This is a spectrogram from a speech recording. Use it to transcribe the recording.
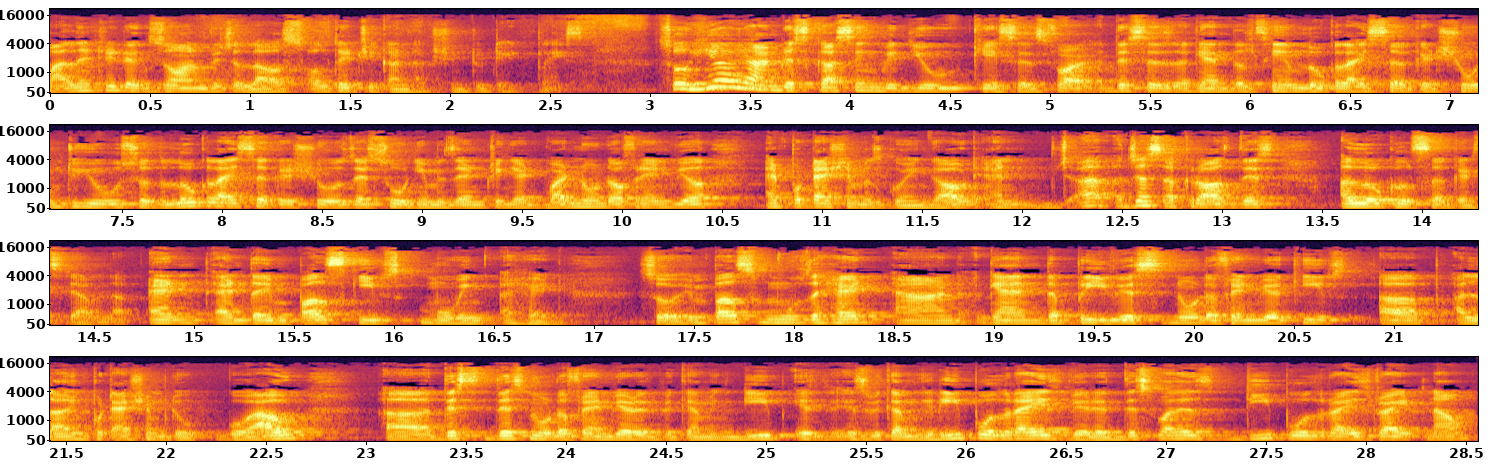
myelinated axon which allows saltatory conduction to take place so here I am discussing with you cases for this is again the same localized circuit shown to you. So the localized circuit shows that sodium is entering at one node of Ranvier and potassium is going out and uh, just across this a local circuits develop and, and the impulse keeps moving ahead. So impulse moves ahead and again the previous node of Ranvier keeps uh, allowing potassium to go out. Uh, this this node of Ranvier is becoming deep is, is becoming repolarized whereas this one is depolarized right now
